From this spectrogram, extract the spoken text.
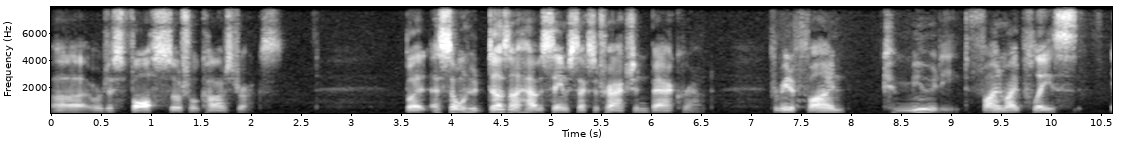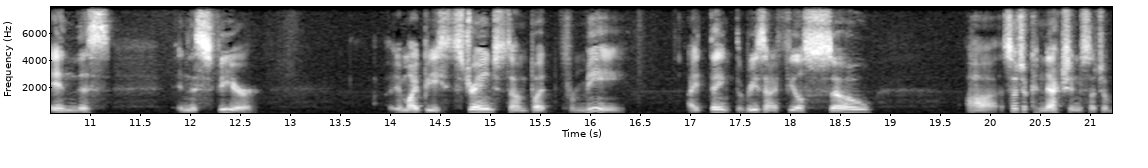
uh, or just false social constructs but as someone who does not have a same sex attraction background, for me to find community, to find my place in this in this sphere, it might be strange to some, but for me, I think the reason I feel so uh, such a connection, such a,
